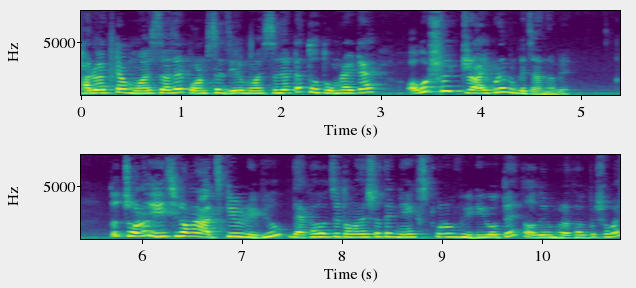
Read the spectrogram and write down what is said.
ভালো একটা ময়েশ্চারাইজার পন্ডসের জেল ময়েশ্চারাইজারটা তো তোমরা এটা অবশ্যই ট্রাই করে আমাকে জানাবে। তো চলো, এই ছিল আমার আজকের রিভিউ দেখা হচ্ছে তোমাদের সাথে নেক্সট কোনো ভিডিওতে ততদিন ভালো থাকবে সবাই।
